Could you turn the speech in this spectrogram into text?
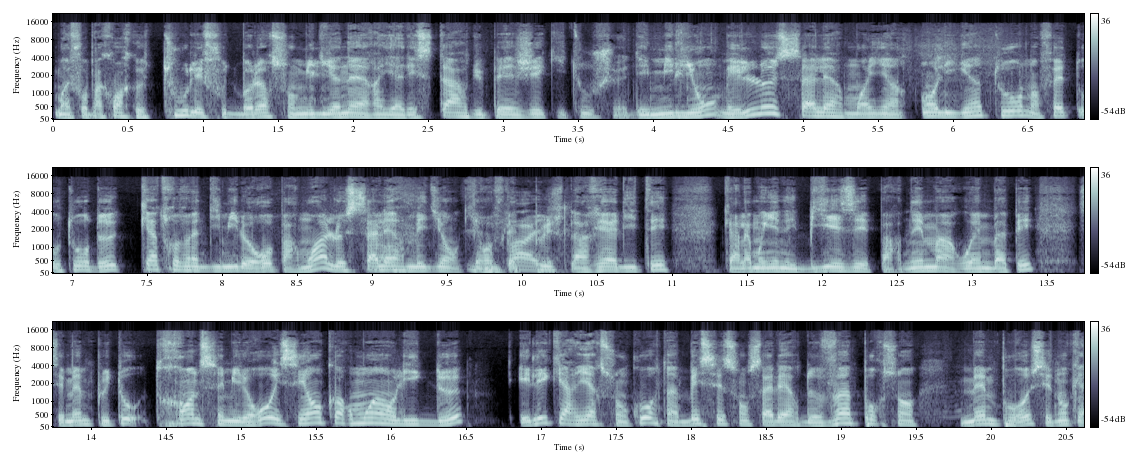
Bon, il faut pas croire que tous les footballeurs sont millionnaires. Il y a des stars du PSG qui touchent des millions, mais le salaire moyen en Ligue 1 tourne en fait autour de 90 000 euros par mois. Le salaire oh, médian, qui reflète plus la réalité, car la moyenne est biaisée par Neymar ou Mbappé, c'est même plutôt 35 000 euros, et c'est encore moins en Ligue 2 et les carrières sont courtes. Un baisser son salaire de 20%, même pour eux, c'est donc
